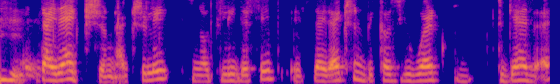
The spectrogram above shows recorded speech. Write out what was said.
Mhm. direction actually it's not leadership it's direction because you work together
